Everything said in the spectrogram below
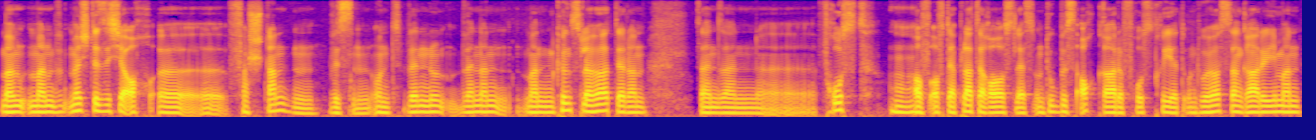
man, man möchte sich ja auch äh, äh, verstanden wissen. Und wenn, wenn dann man einen Künstler hört, der dann seinen, seinen Frust mhm. auf, auf der Platte rauslässt und du bist auch gerade frustriert und du hörst dann gerade jemanden,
